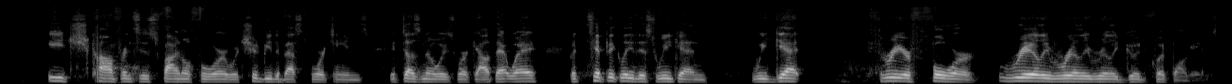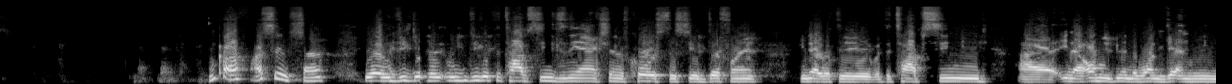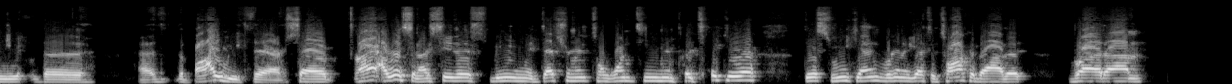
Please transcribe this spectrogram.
each conference's final four, which should be the best four teams. It doesn't always work out that way, but typically this weekend we get three or four really, really, really good football games. Okay, I see what you're saying. Yeah, we do get the we do get the top seeds in the action, of course. This year different, you know, with the with the top seed, uh, you know, only being the one getting the the uh, the bye week there. So I, I listen. I see this being a detriment to one team in particular this weekend. We're going to get to talk about it, but um,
